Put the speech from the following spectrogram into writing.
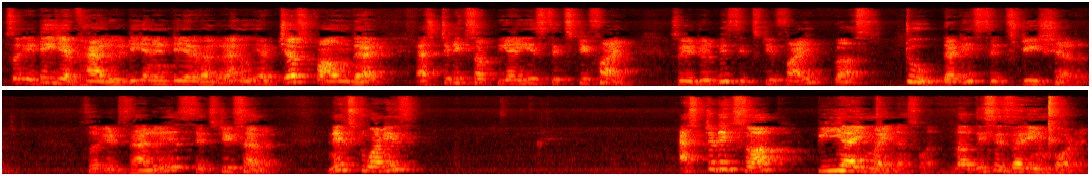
So it is a value. It is an integer value. And we have just found that asterisk of pi is 65 so it will be 65 plus 2 that is 67 so its value is 67. Next one is asterisk of pi minus 1. Now this is very important.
